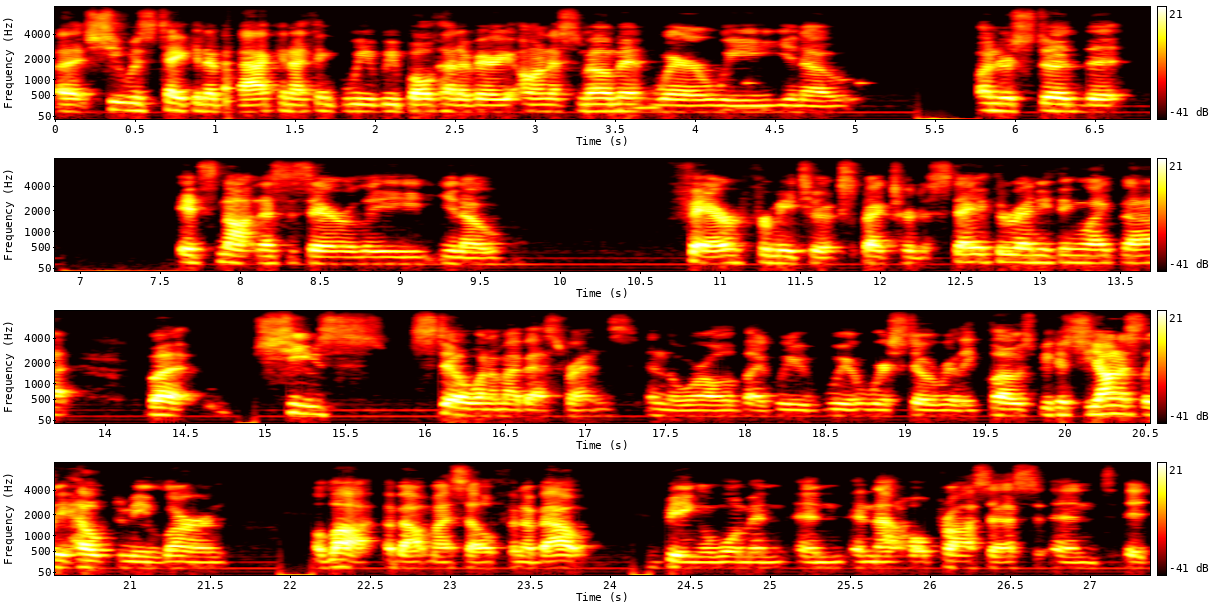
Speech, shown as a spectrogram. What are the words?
Uh, she was taken aback, and I think we we both had a very honest moment where we you know understood that it's not necessarily, you know, fair for me to expect her to stay through anything like that. But she's still one of my best friends in the world. Like we we're, we're still really close because she honestly helped me learn a lot about myself and about being a woman and and that whole process. And it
